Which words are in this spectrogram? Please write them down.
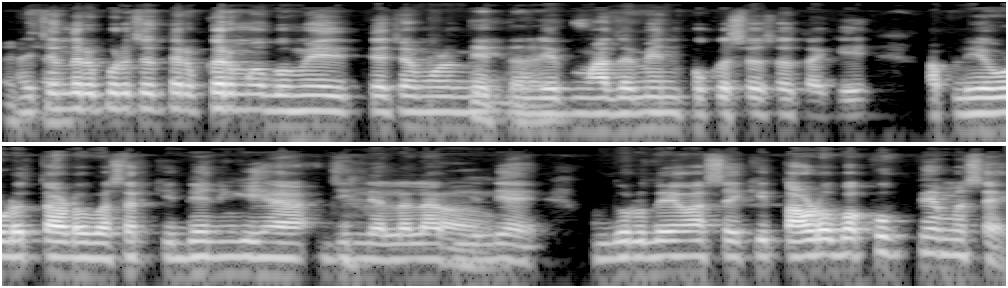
आणि. चंद्रपूरचं तर कर्मभूमी आहे, त्याच्यामुळे मी म्हणजे. माझा मेन फोकसच होता की आपलं एवढं ताडोबासारखी देणगी ह्या जिल्ह्याला लाभलेली आहे दुर्दैव असं आहे की ताडोबा खूप फेमस आहे.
